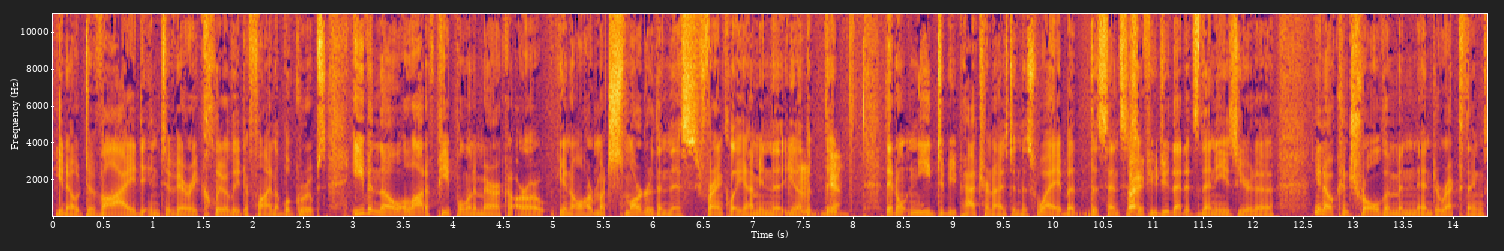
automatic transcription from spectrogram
you know, divide into very clearly definable groups. Even though a lot of people in America are, you know, are much smarter than this. Frankly, I mean, the, you know, the, they, yeah. they don't need to be patronized in this way. But the sense is, Right. if you do that, it's then easier to, you know, control them and, and direct things.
